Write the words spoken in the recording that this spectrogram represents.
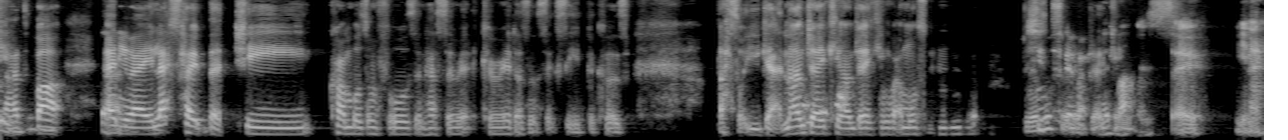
sad. But anyway, let's hope that she crumbles and falls and her career- doesn't succeed because that's what you get. And I'm joking, I'm joking, but I'm also, I'm She's also not go back to joking. So you know.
